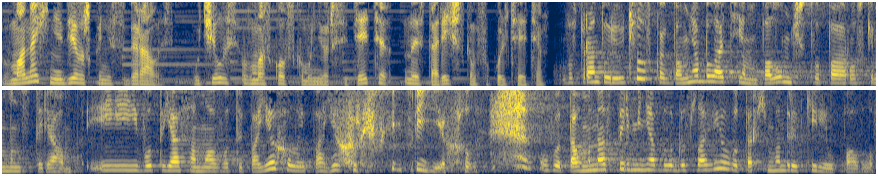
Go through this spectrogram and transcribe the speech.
В монахине девушка не собиралась. Училась в Московском университете на историческом факультете. В аспирантуре училась, когда у меня была тема паломничество по русским монастырям. И вот я сама вот и поехала, и поехала, и приехала. Вот, а монастырь меня благословил, вот архимандрит Кирилл Павлов.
